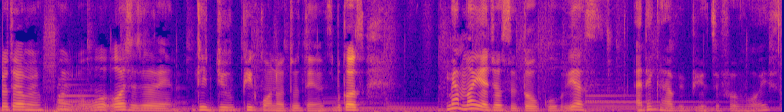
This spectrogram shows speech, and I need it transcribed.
So tell me, what, what is it? Did you pick one or two things? Because me, I'm not here just to talk. Oh. Yes, I think I have a beautiful voice,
